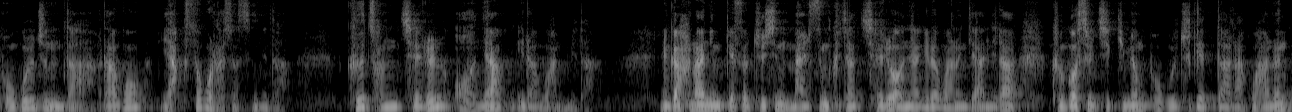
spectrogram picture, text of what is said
복을 준다라고 약속을 하셨습니다. 그 전체를 언약이라고 합니다. 그러니까 하나님께서 주신 말씀 그 자체를 언약이라고 하는 게 아니라 그것을 지키면 복을 주겠다라고 하는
